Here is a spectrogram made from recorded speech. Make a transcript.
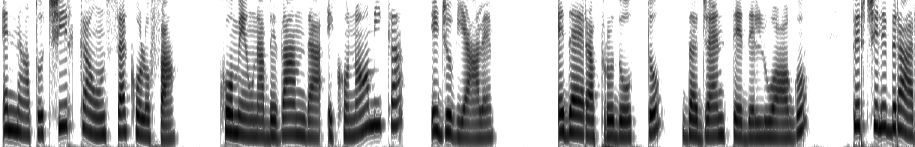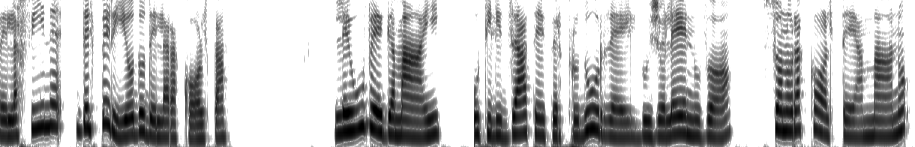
è nato circa un secolo fa come una bevanda economica e gioviale ed era prodotto da gente del luogo per celebrare la fine del periodo della raccolta. Le uve gamai, utilizzate per produrre il Beaujolais Nouveau, sono raccolte a mano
